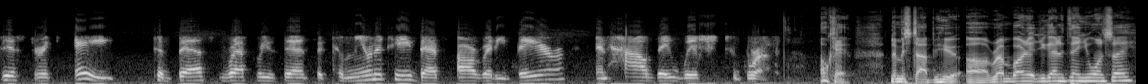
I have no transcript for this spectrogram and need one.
District Eight to best represent the community that's already there and how they wish to grow. Okay, let me stop you here. Uh, Reverend Barnett, you got anything you want to say?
